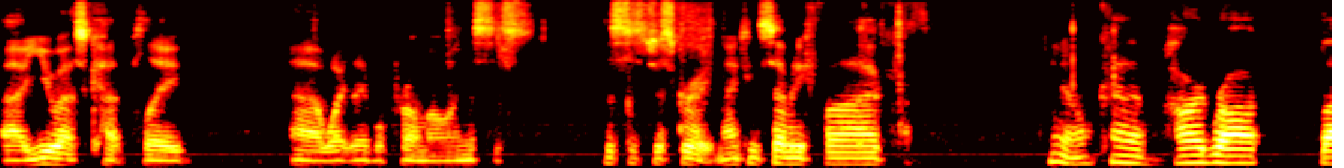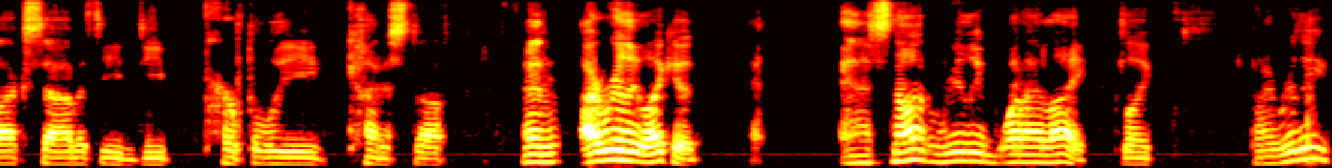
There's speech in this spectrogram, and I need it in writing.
a U.S. cut plate uh, white label promo, and this is this is just great. 1975, you know, kind of hard rock, Black Sabbathy, deep purpley kind of stuff, and I really like it. And it's not really what I like, like, but I really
